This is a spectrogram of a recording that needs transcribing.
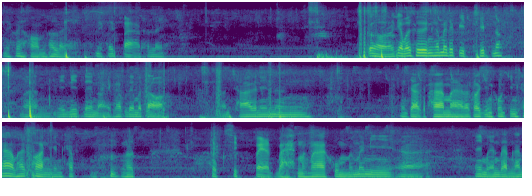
ไม่ค่อยหอมเท่าไหร่ ไม่ค่อยป่าเท่าไหร่ ก็หลังจากเมื่อคืนเขาไม่ได้ปิดคลิปเนาะมานิดๆหน่อยๆครับ เลยมาต่อตอนเช้ากันนิดนึงหลังจากพามาแล้วก็กินคงกินข้าวพักผ่อนกันครับรถหกสิบแปดบาทมันมาคุมมันไม่มีเอ่อไม่เหมือนแบบนั้น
